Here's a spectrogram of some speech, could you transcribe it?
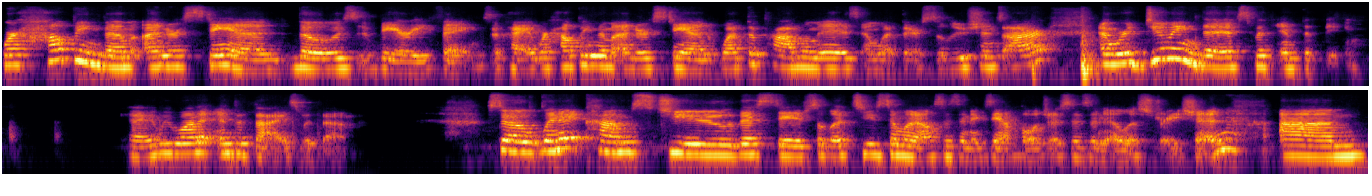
we're helping them understand those very things. Okay, we're helping them understand what the problem is and what their solutions are. And we're doing this with empathy. Okay, we want to empathize with them. So when it comes to this stage, so let's use someone else as an example, just as an illustration. Um,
